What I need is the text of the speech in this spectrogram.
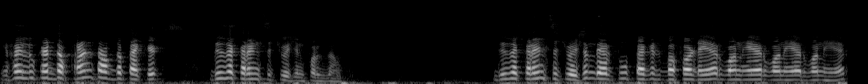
If I look at the front of the packets this is a current situation for example this is a current situation. There are two packets buffered here one here one here one here.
